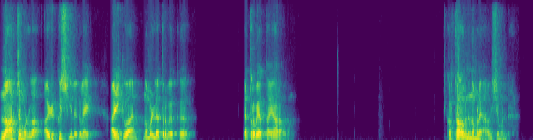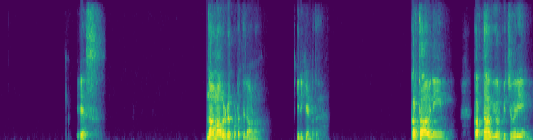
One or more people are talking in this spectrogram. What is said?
നാറ്റമുള്ള അഴുക്ക് ശീലകളെ അഴിക്കുവാൻ നമ്മളിൽ എത്ര പേർക്ക് എത്ര പേർ തയ്യാറാവും? കർത്താവിന് നമ്മളെ ആവശ്യമുണ്ട്. യെസ് നാം അവരുടെ കൂട്ടത്തിലാണ് ഇരിക്കേണ്ടത്. കർത്താവിനെയും കർത്താവ് ഉയർപ്പിച്ചവരെയും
